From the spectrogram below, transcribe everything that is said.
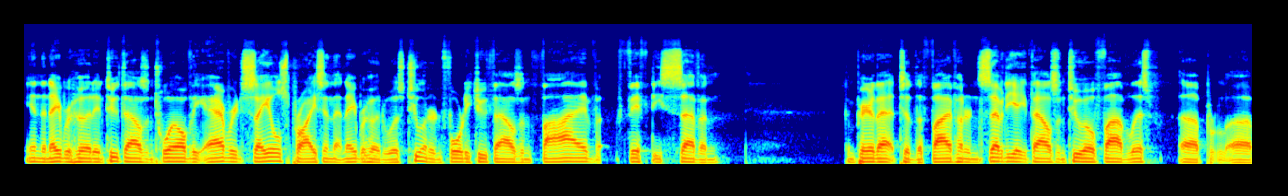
in the neighborhood in 2012. The average sales price in that neighborhood was 242,557. Compare that to the 578,205 list uh, uh,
